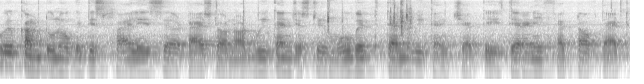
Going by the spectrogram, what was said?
will come to know if this file is uh, attached or not. We can just remove it then we can check is there any effect of that.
